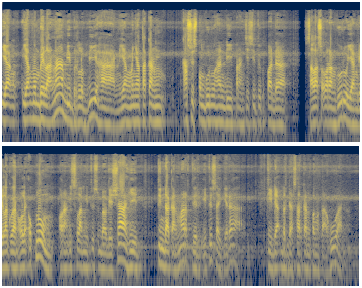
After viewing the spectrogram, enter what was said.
yang yang membela Nabi berlebihan, yang menyatakan kasus pembunuhan di Prancis itu kepada salah seorang guru yang dilakukan oleh oknum orang Islam itu sebagai syahid, tindakan martir itu saya kira tidak berdasarkan pengetahuan,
